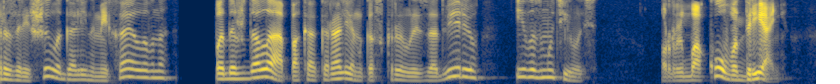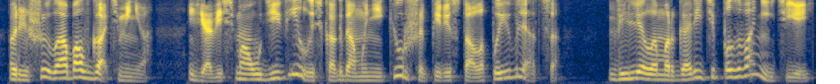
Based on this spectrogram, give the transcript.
разрешила Галина Михайловна, подождала, пока Короленко скрылась за дверью, и возмутилась. «Рыбакова дрянь! Решила оболгать меня. Я весьма удивилась, когда маникюрша перестала появляться. Велела Маргарите позвонить ей.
